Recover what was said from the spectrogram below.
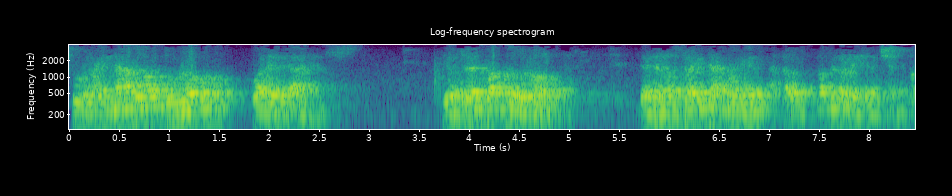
su reinado duró 40 años. Yosef, ¿cuánto duró? Desde los 30, muy bien, hasta los, ¿dónde lo leí? 80,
